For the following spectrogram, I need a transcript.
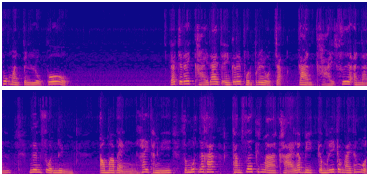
พวกมันเป็นโลโก้ แล้วจะได้ขายได้ตัวเองก็ได้ผลประโยชน์จากการขายเสื้ออันนั้น เงินส่วนหนึ่ง เอามาแบ่งให้ทางนี้สมมตินะคะทำเสื้อขึ้นมาขายแล้วมีกำไรกำไรทั้งหมด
